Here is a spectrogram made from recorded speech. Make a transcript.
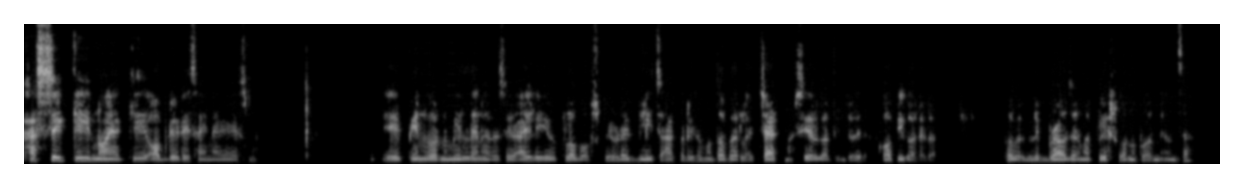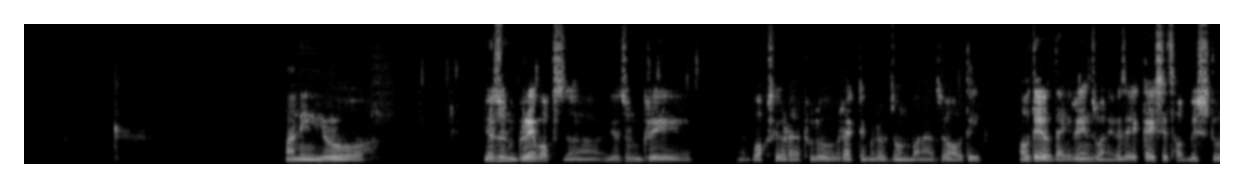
खासै केही नयाँ केही अपडेटै छैन क्या यसमा? ए पिन गर्नु मिल्दैन रहेछ। अहिले यो क्लब हाउसको एउटा ग्लिच आएको रहेछ। म तपाईँहरूलाई च्याटमा सेयर गरिदिन्छु है। कपी गरेर तपाईँहरूले ब्राउजरमा पेस्ट गर्नुपर्ने हुन्छ। अनि यो यो जुन ग्रे बक्स यो जुन ग्रे बक्स एउटा ठुलो रेक्टेङ्गुलर जोन बनाएको छु हौ त्यही हौ त्यही हो दाइ। रेन्ज भनेको चाहिँ एक्काइस सय छब्बिस टु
